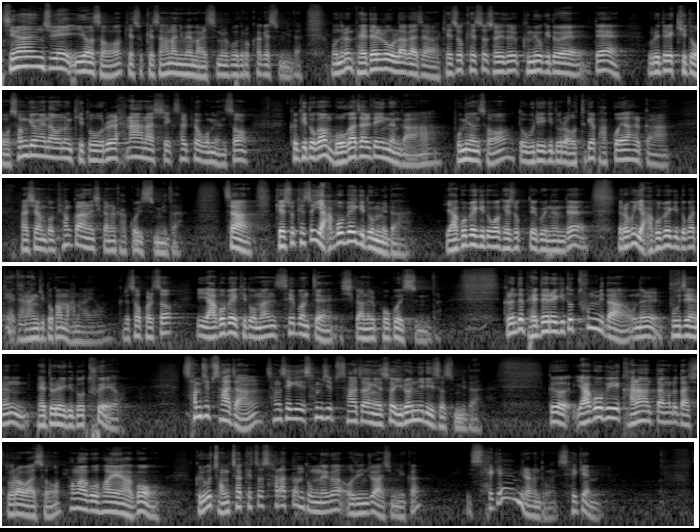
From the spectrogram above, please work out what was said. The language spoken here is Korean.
지난주에 이어서 계속해서 하나님의 말씀을 보도록 하겠습니다. 오늘은 베델로 올라가자. 계속해서 저희들 금요 기도회 때 우리들의 기도, 성경에 나오는 기도를 하나하나씩 살펴보면서 그 기도가 뭐가 잘 돼 있는가 보면서 또 우리 기도를 어떻게 바꿔야 할까 다시 한번 평가하는 시간을 갖고 있습니다. 자, 계속해서 야곱의 기도입니다. 야곱의 기도가 계속되고 있는데 여러분 야곱의 기도가 대단한 기도가 많아요. 그래서 벌써 이 야곱의 기도만 세 번째 시간을 보고 있습니다. 그런데 베델의 기도 2입니다. 오늘 부제는 베델의 기도 2예요. 34장 창세기 34장에서 이런 일이 있었습니다. 그 야곱이 가나안 땅으로 다시 돌아와서 형하고 화해하고 그리고 정착해서 살았던 동네가 어딘 줄 아십니까? 세겜이라는 동네. 세겜.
